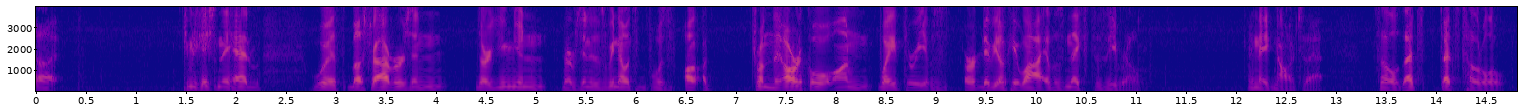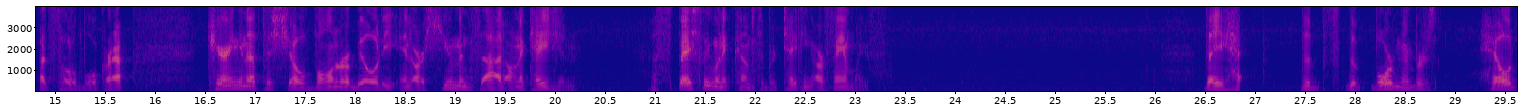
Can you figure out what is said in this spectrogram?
uh, communication they had with bus drivers and their union representatives. We know it was uh, from the article on Wave Three, it was or WOKY, it was next to zero, and they acknowledge that. So that's that's total that's total bullcrap. Caring enough to show vulnerability and our human side on occasion, especially when it comes to protecting our families. They ha- the the board members held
